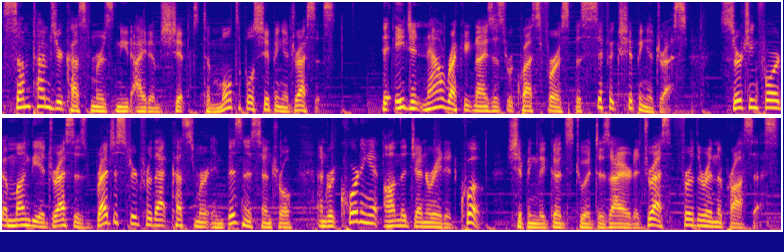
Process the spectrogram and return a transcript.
sometimes your customers need items shipped to multiple shipping addresses. The agent now recognizes requests for a specific shipping address, searching for it among the addresses registered for that customer in Business Central and recording it on the generated quote, shipping the goods to a desired address further in the process.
